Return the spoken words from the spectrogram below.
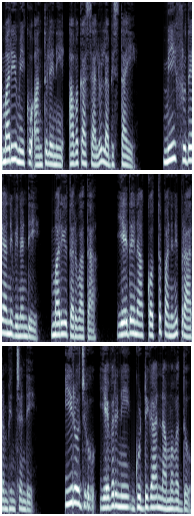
మరియు మీకు అంతులేని అవకాశాలు లభిస్తాయి. మీ హృదయాన్ని వినండి మరియు తరువాత ఏదైనా కొత్త పనిని ప్రారంభించండి. ఈరోజు ఎవరినీ గుడ్డిగా నమ్మవద్దు.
